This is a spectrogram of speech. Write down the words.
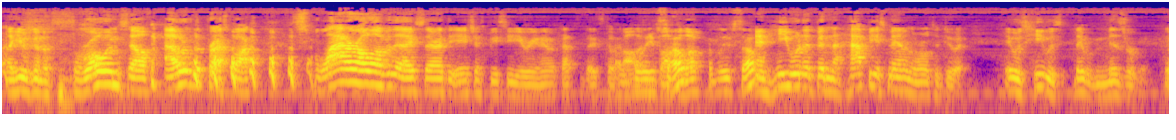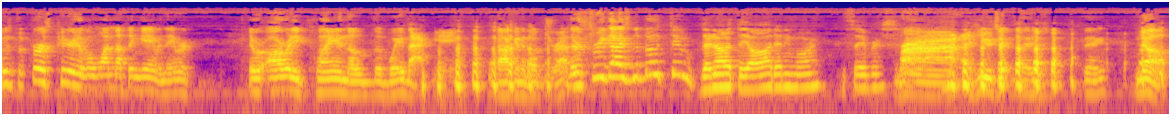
Like he was going to throw himself out of the press box, splatter all over the ice there at the HSBC Arena, if that's what they still I call believe it, Buffalo so. I believe so. and he would have been the happiest man in the world to do it. It was he was they were miserable. It was the first period of a one nothing game, and they were they were already playing the the way back game, talking about draft. There's three guys in the booth too. They're not at the odd anymore, the Sabres? a huge a huge thing. No,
